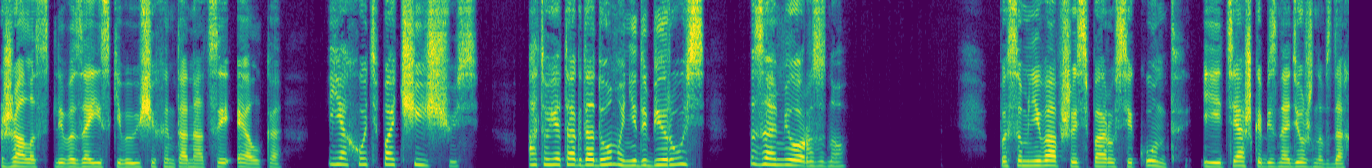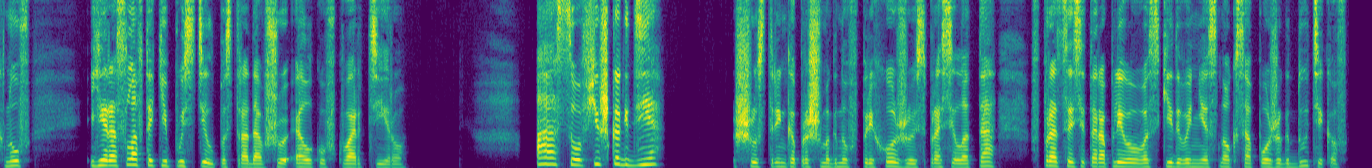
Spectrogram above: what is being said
жалостливо заискивающих интонаций Элка. «Я хоть почищусь, а то я тогда дома не доберусь, замерзну. Посомневавшись пару секунд и тяжко безнадежно вздохнув, Ярослав таки пустил пострадавшую Элку в квартиру. «А Софьюшка где?» Шустренько прошмыгнув в прихожую, спросила та в процессе торопливого скидывания с ног сапожек дутиков,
